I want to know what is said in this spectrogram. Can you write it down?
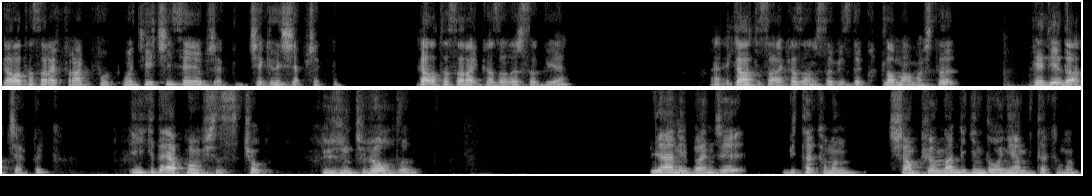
Galatasaray Frankfurt maçı için şey yapacaktım. Çekiliş yapacaktım. Galatasaray kazanırsa diye. Yani Galatasaray kazanırsa biz de kutlama amaçlı hediye dağıtacaktık. İyi ki de yapmamışız. Çok üzüntülü oldu. Yani bence bir takımın Şampiyonlar Ligi'nde oynayan bir takımın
